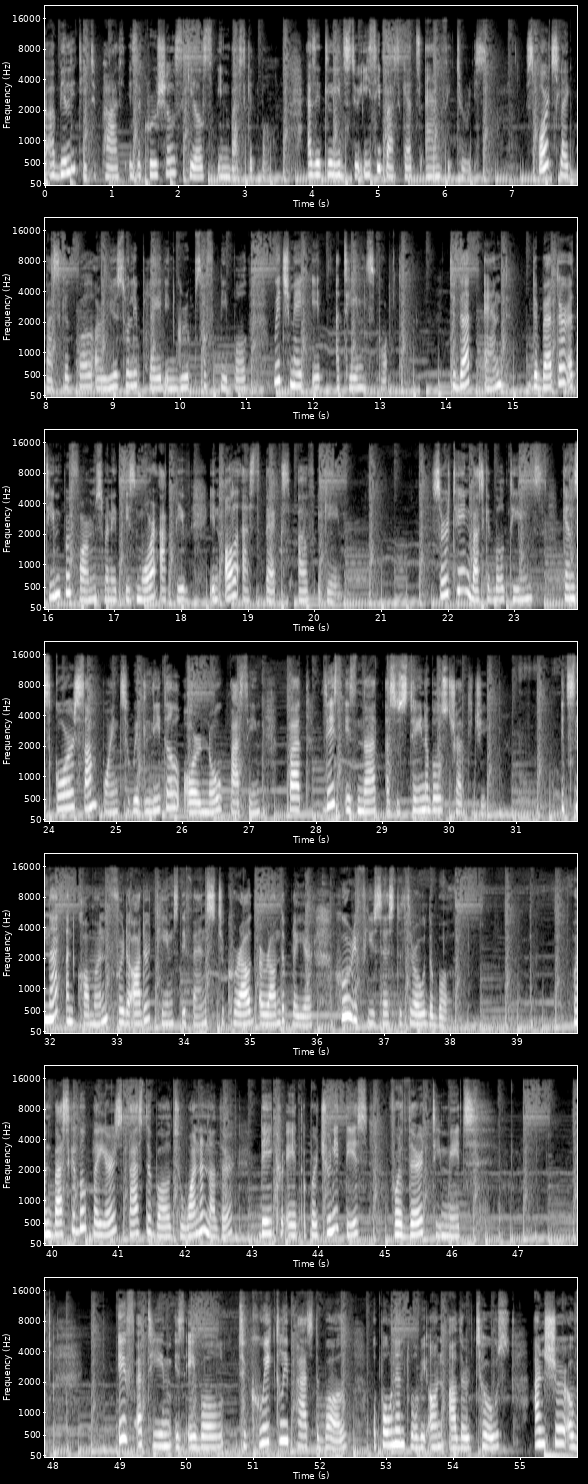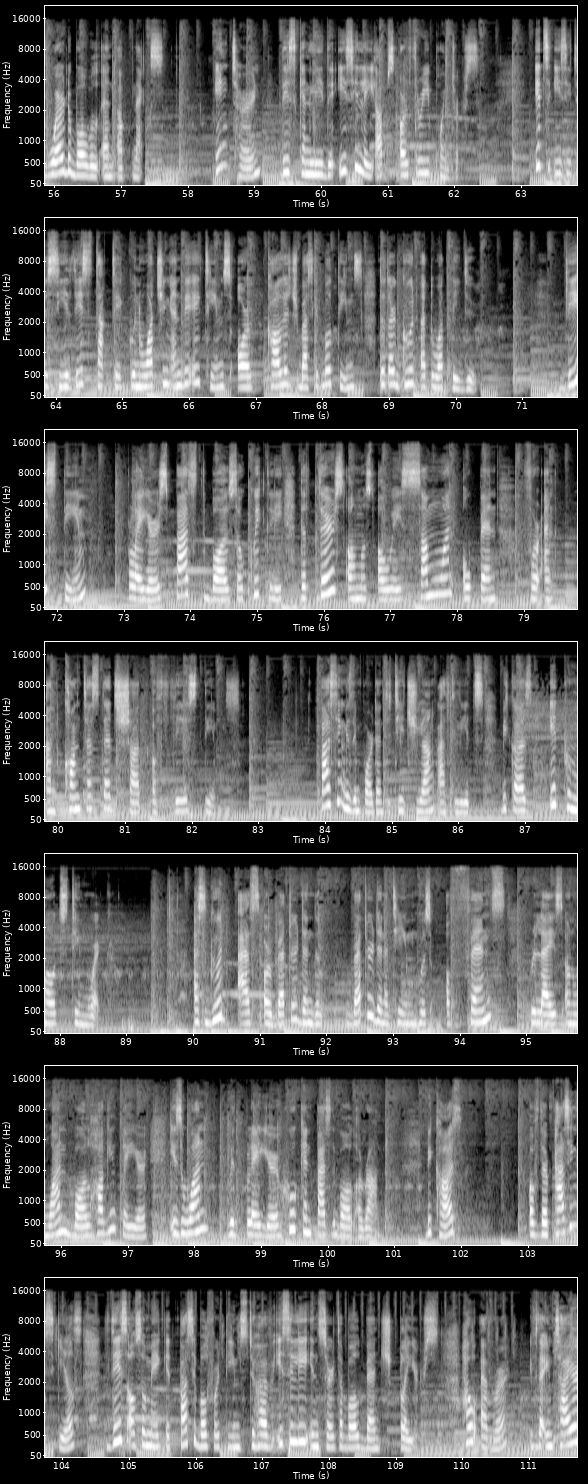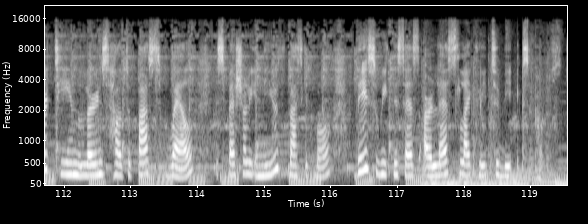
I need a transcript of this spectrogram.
ability to pass is a crucial skill in basketball, as it leads to easy baskets and victories. Sports like basketball are usually played in groups of people, which make it a team sport. To that end, the better a team performs when it is more active in all aspects of a game. Certain basketball teams can score some points with little or no passing, but this is not a sustainable strategy. It's not uncommon for the other team's defense to crowd around the player who refuses to throw the ball. When basketball players pass the ball to one another, they create opportunities for their teammates. If a team is able to quickly pass the ball, opponent will be on other toes, unsure of where the ball will end up next. In turn, this can lead to easy layups or three pointers. It's easy to see this tactic when watching NBA teams or college basketball teams that are good at what they do. This team players pass the ball so quickly that there's almost always someone open for an uncontested shot of these teams. Passing is important to teach young athletes because it promotes teamwork. As good as or better than the better than a team whose offense relies on one ball hogging player is one with player who can pass the ball around because of their passing skills, this also make it possible for teams to have easily insertable bench players. However, if the entire team learns how to pass well, especially in youth basketball, these weaknesses are less likely to be exposed.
